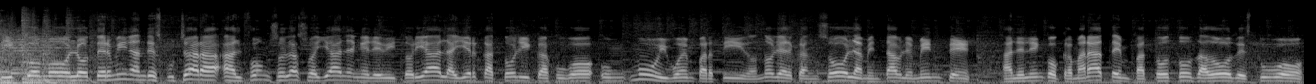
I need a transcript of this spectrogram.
Y como lo terminan de escuchar a Alfonso Lazo Ayala en el editorial, ayer Católica jugó un muy buen partido. No le alcanzó lamentablemente al elenco camarata, empató 2 a 2, estuvo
